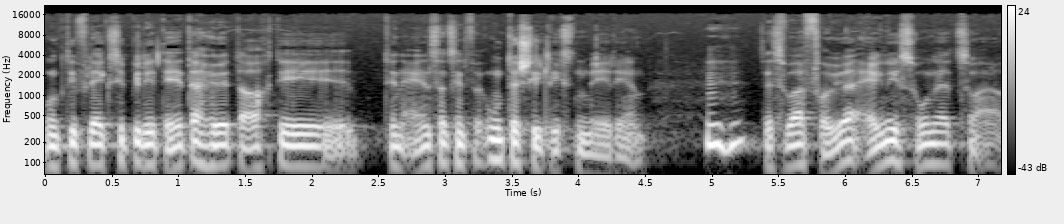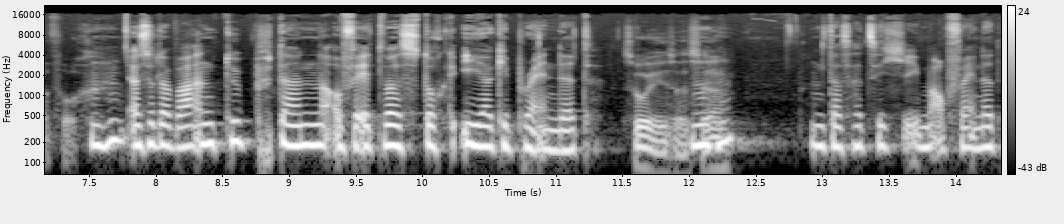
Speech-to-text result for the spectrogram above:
und die Flexibilität erhöht auch die, den Einsatz in unterschiedlichsten Medien. Mhm. Das war früher eigentlich so nicht so einfach. Mhm. Also da war ein Typ dann auf etwas doch eher gebrandet. So ist es, mhm. ja. Und das hat sich eben auch verändert.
